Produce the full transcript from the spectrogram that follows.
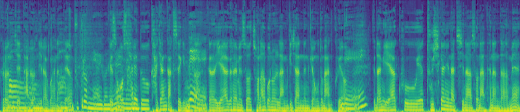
그런 이제 어. 발언이라고 아, 하는데요. 좀 부끄럽네요, 이거는. 그래서 뭐 네. 사례도 각양각색입니다. 네. 그러니까 예약을 하면서 전화번호 를 남기지 않는 경우도 많고요. 네. 그다음에 예약 후에 두 시간이나 지나서 나타난 다음에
